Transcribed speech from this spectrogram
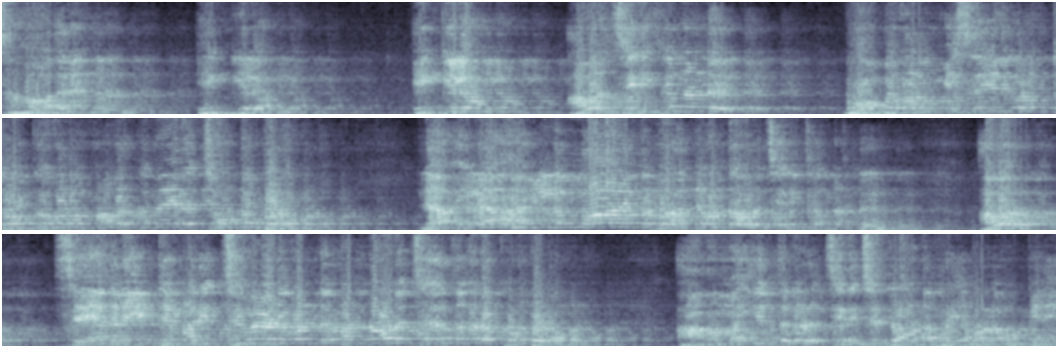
സഹോദരങ്ങൾ എങ്കിലും എങ്കിലും അവർ ചിരിക്കുന്നുണ്ട്. ബോംബുകളും മിസൈലുകളും തോക്കുകളും അവർക്ക് നേരെ ചൂണ്ടപ്പെടും. എന്ന് പറഞ്ഞുകൊണ്ട് അവർ ചിരിക്കുന്നുണ്ട്. അവർ സേനയേറ്റ് മരിച്ചു വീടുകൊണ്ട് മണ്ണോട് ചേർന്ന് കിടക്കുമ്പോഴും ആ മയ്യത്തുകൾ ചിരിച്ചിട്ടാണ് പ്രിയമുള്ള മുമ്പിനെ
